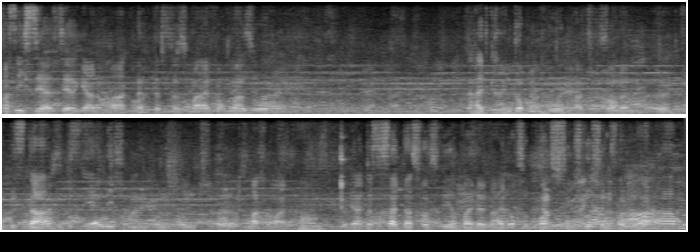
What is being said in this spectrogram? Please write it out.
was ich sehr, sehr gerne mag, ne? dass, dass man einfach mal so halt keinen doppelten Boden hat, sondern äh, du bist da, du bist ehrlich und, und, und äh, mach mal. Ja, das ist halt das, was wir bei der Night of the Pots zum Schluss hin verloren haben,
